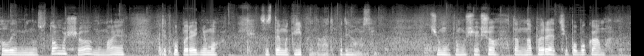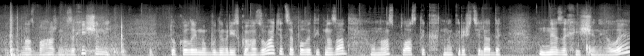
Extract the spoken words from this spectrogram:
Але мінус в тому, що немає так попередньому системи кріплень. Давайте подивимося. Чому? Тому що якщо там наперед чи по бокам у нас багажник захищений, то коли ми будемо різко газувати, це полетить назад, у нас пластик на кришці ляди не захищений, але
